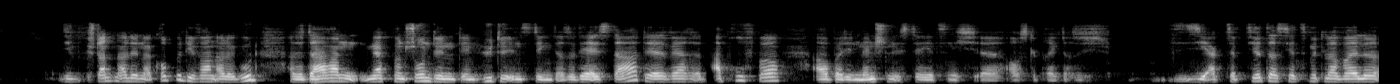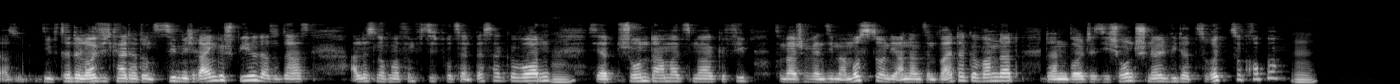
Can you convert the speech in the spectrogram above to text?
Die standen alle in der Gruppe, die waren alle gut. Also daran merkt man schon den, den Hüteinstinkt. Also der ist da, der wäre abrufbar, aber bei den Menschen ist der jetzt nicht äh, ausgeprägt. Also ich, sie akzeptiert das jetzt mittlerweile. Also die dritte Läufigkeit hat uns ziemlich reingespielt. Also da ist alles nochmal 50 Prozent besser geworden. Mhm. Sie hat schon damals mal gefiebt, zum Beispiel, wenn sie mal musste und die anderen sind weitergewandert, dann wollte sie schon schnell wieder zurück zur Gruppe. Mhm.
